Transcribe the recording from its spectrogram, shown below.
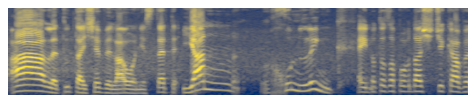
Ale tutaj się wylało niestety. Jan Hunling. Ej, no to zapowiada się ciekawe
